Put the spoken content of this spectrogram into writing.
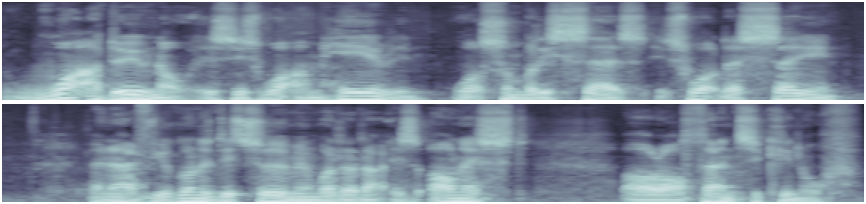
What I do know is is what I'm hearing, what somebody says. It's what they're saying, and if you're going to determine whether that is honest or authentic enough,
